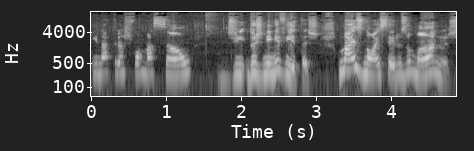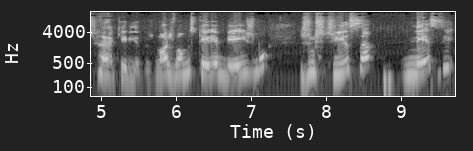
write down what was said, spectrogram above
e na transformação de, dos ninivitas. Mas nós, seres humanos, queridos, nós vamos querer mesmo justiça nesse,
